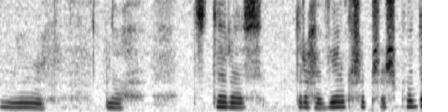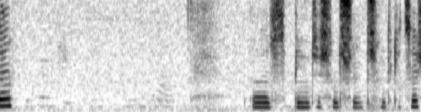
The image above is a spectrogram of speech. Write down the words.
Mm, No, teraz trochę większa przeszkoda. Z 50-60 coś.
